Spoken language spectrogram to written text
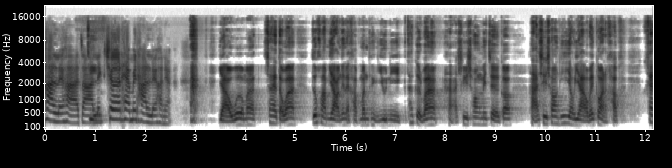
ทันเลยค่ะ อาจารย์งเลคเชอร์แทบไม่ทันเลยค่ะเนี่ย ยาวเวอร์มาก ใช่แต่ว่าด้วยความยาวนี่แหละครับ มันถึง unique ถ้าเกิดว่าหาชื่อช่องไม่เจอก็หาชื่อช่องที่ยาวๆไว้ก่อนครับ แค่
